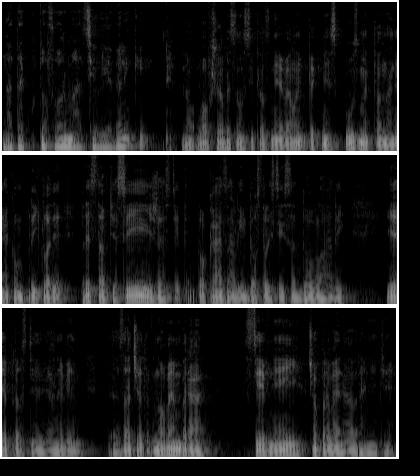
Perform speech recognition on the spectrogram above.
na takúto formáciu je veľký? No, vo všeobecnosti to znie veľmi pekne. Skúsme to na nejakom príklade. Predstavte si, že ste to dokázali, dostali ste sa do vlády. Je proste, ja neviem, začiatok novembra, ste v nej, čo prvé navrhnete?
